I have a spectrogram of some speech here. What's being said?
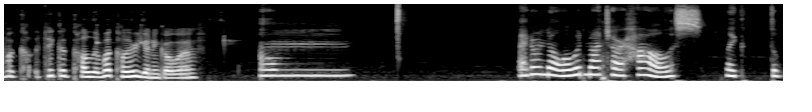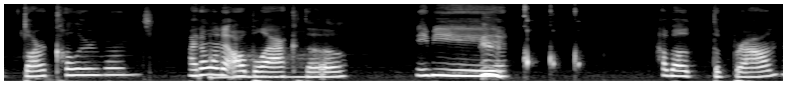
What pick a color? What color are you gonna go with? Um, I don't know. What would match our house? Like the dark colored ones. I don't want it all black Ah. though. Maybe. How about the brown?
